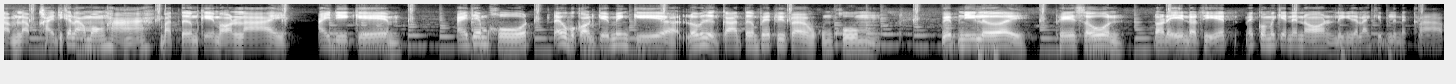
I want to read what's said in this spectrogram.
สำหรับใครที่กำลังมองหาบัตรเติมเกมออนไลน์ ID เกม ไอเทมโค้ด และอุปกรณ์เกมมิ่งเกียร์รวมไปถึงการเติมเพชรฟรีไฟแบบคุ้มๆ เว็บนี้เลย payzone n th ไม่กลัวไม่เก็นแน่นอน ลิงก์จะล่างคลิปเลยนะครับ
